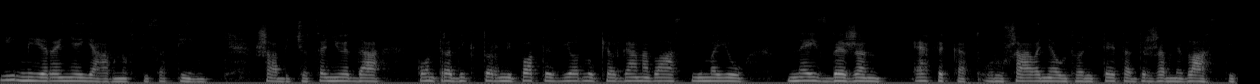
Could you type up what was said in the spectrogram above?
i mirenje javnosti sa tim. Šabić ocenjuje da kontradiktorni potezi odluke organa vlasti imaju neizbežan efekat urušavanja autoriteta državne vlasti.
